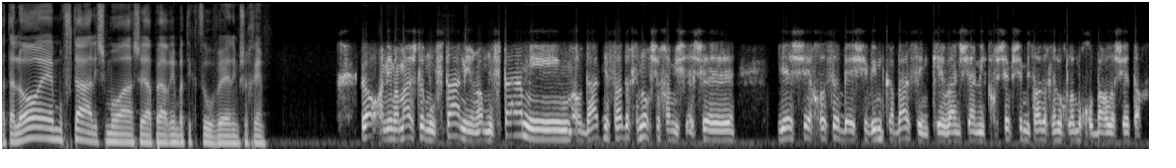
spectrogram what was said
אתה לא uh, מופתע לשמוע שהפערים בתקצוב uh, נמשכים. לא, אני ממש לא מופתע, אני מופתע מהודעת משרד החינוך שחמיש... שיש חוסר ב-70 קב"סים, כיוון שאני חושב שמשרד החינוך לא מחובר לשטח.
